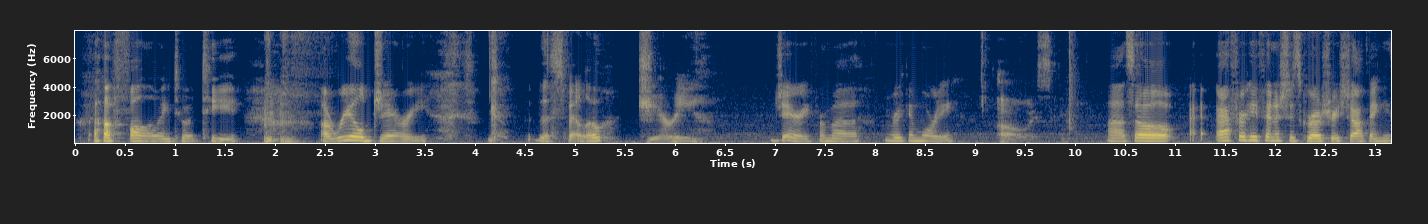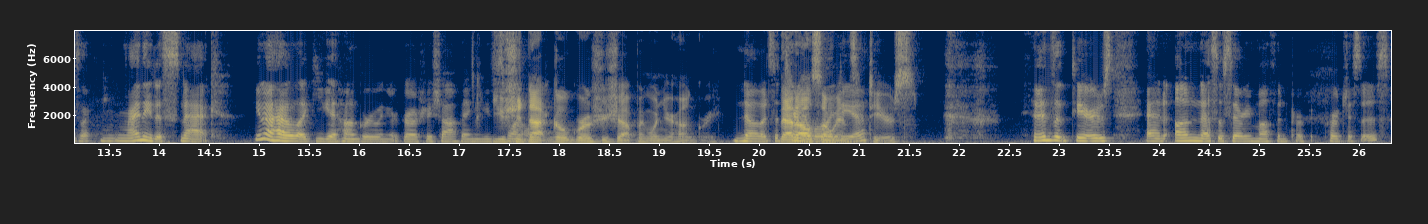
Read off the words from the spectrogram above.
uh, following to a T. a real Jerry. this fellow. Jerry? Jerry from uh, Rick and Morty. Oh, I see. Uh, so after he finishes grocery shopping, he's like, "Mm, "I need a snack." You know how like you get hungry when you're grocery shopping. You, You should not go grocery shopping when you're hungry. No, it's a. That also idea. ends in tears. It ends in tears and unnecessary muffin pur- purchases.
